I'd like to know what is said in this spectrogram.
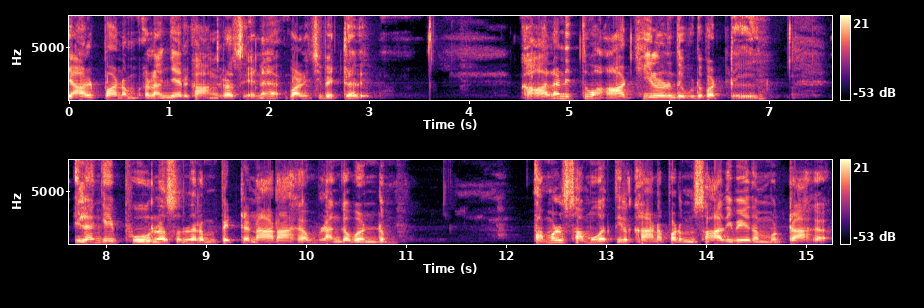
யாழ்ப்பாணம் இளைஞர் காங்கிரஸ் என வளர்ச்சி பெற்றது. காலனித்துவ ஆட்சியிலிருந்து விடுபட்டு இலங்கை பூர்ண சுதந்திரம் பெற்ற நாடாக விளங்க வேண்டும். தமிழ் சமூகத்தில் காணப்படும் சாதிவேதம் முற்றாக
